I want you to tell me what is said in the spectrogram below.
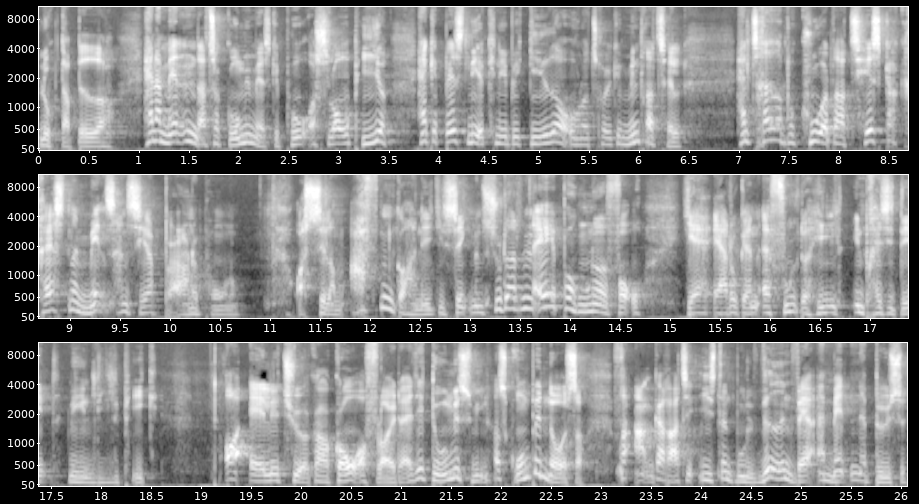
lugter bedre. Han er manden, der tager gummimaske på og slår piger. Han kan bedst lide at knippe geder og undertrykke mindretal. Han træder på kurder og tæsker kristne, mens han ser børneporno. Og selvom aften går han ikke i seng, men sutter den af på 100 for. Ja, Erdogan er fuldt og helt en præsident med en lille pik og alle tyrkere går og fløjter, at det dumme svin har skrumpenåser. Fra Ankara til Istanbul ved en at manden er bøsse,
